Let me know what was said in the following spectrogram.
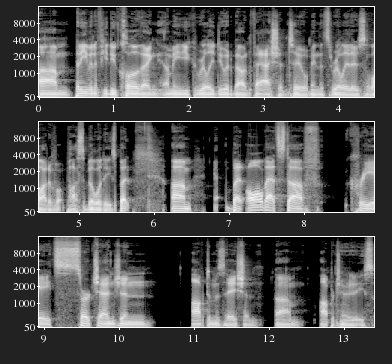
Um, but even if you do clothing, I mean, you could really do it about fashion too. I mean, it's really there's a lot of possibilities. But um, but all that stuff creates search engine optimization um, opportunities.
